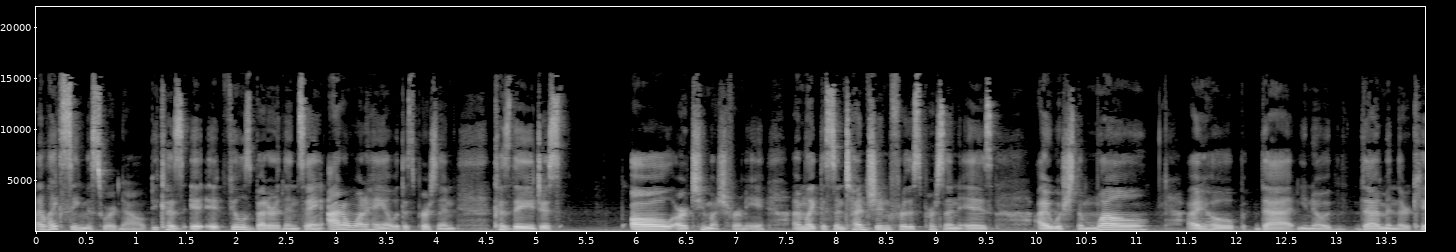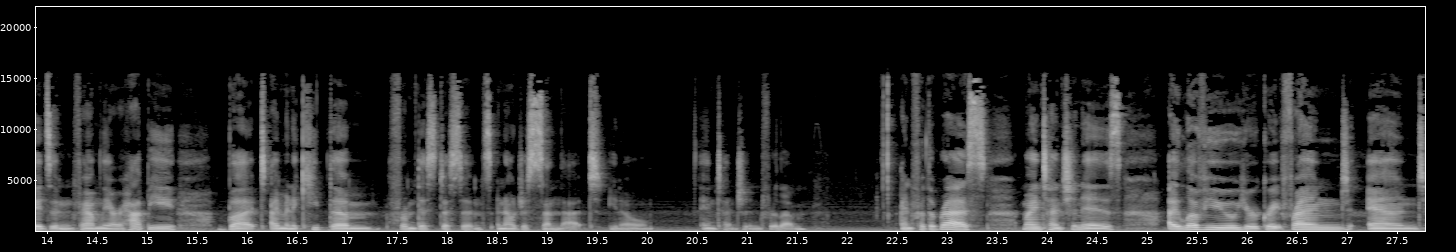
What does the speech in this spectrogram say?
I like saying this word now because it, it feels better than saying, I don't want to hang out with this person because they just all are too much for me. I'm like, this intention for this person is I wish them well. I hope that, you know, them and their kids and family are happy, but I'm going to keep them from this distance and I'll just send that, you know, intention for them. And for the rest, my intention is I love you, you're a great friend, and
